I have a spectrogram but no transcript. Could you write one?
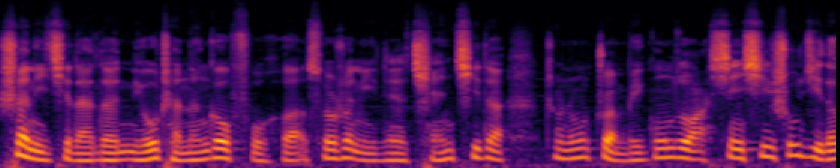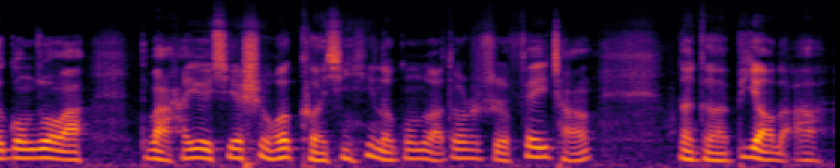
设立起来的流程能够符合，所以说你的前期的这种准备工作啊，信息收集的工作啊，对吧？还有一些适合可行性的工作都是是非常那个必要的啊。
